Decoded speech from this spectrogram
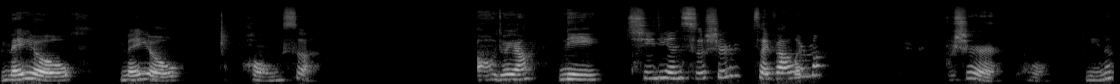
没有，没有红色。哦，对呀、你七点四十在 Valor 吗？不是，哦，你呢？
